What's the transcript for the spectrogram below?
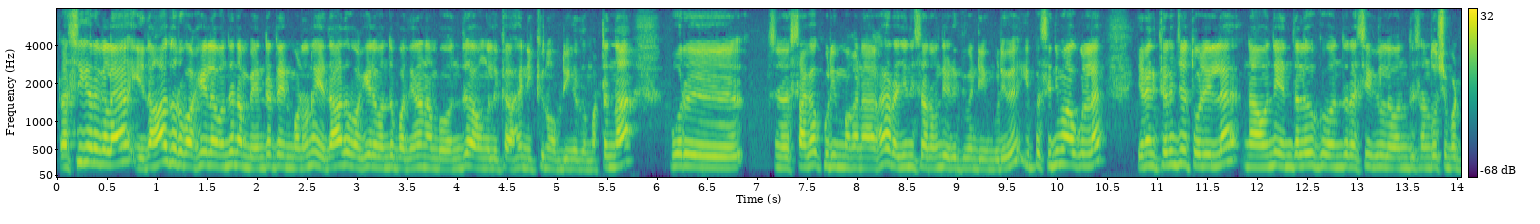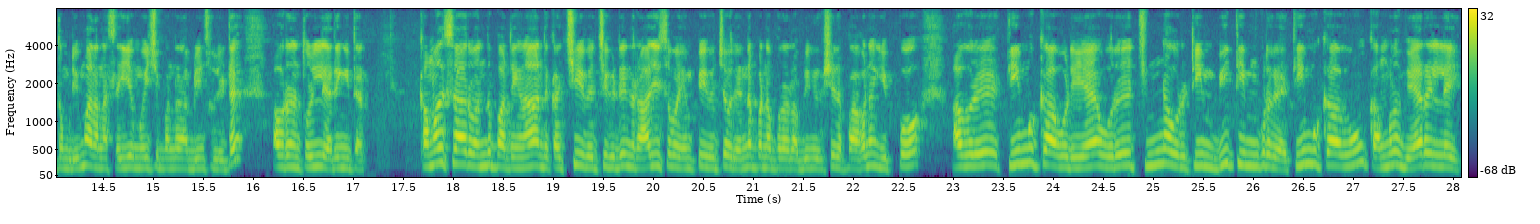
ரசிகர்களை ஏதாவது ஒரு வகையில் வந்து நம்ம என்டர்டெயின் பண்ணணும். ஏதாவது வகையில் வந்து பார்த்திங்கன்னா நம்ம வந்து அவங்களுக்காக நிற்கணும் அப்படிங்கிறது மட்டும்தான் ஒரு ச- சக குடிமகனாக ரஜினி சார் வந்து எடுக்க வேண்டிய முடிவு. இப்போ சினிமாவுக்குள்ளே எனக்கு தெரிஞ்ச தொழிலில் நான் வந்து எந்த அளவுக்கு வந்து ரசிகர்களை வந்து சந்தோஷப்படுத்த முடியுமோ அதை நான் செய்ய முயற்சி பண்ணுறேன் அப்படின்னு சொல்லிட்டு அவர் அந்த தொழில் இறங்கிட்டார். கமல் சார் வந்து பார்த்தீங்கன்னா அந்த கட்சியை வச்சுக்கிட்டு இந்த ராஜ்யசபா எம்பி வச்சு அவர் என்ன பண்ண போகிறார் அப்படிங்கிற விஷயத்தை பார்க்கணும். இப்போது அவர் திமுகவுடைய ஒரு சின்ன ஒரு டீம் பி டீம் கூட கிடையாது. திமுகவும் கமலும் வேற இல்லை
